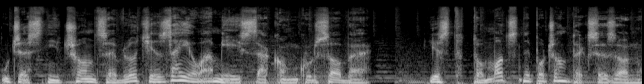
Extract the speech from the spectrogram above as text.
uczestniczące w locie zajęła miejsca konkursowe. Jest to mocny początek sezonu.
